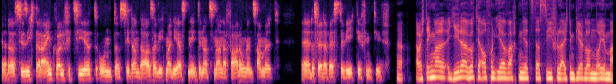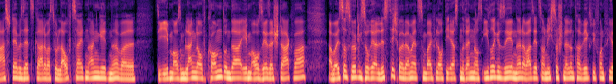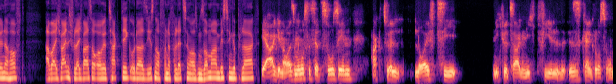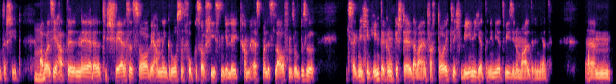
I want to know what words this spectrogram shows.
ja, dass sie sich da rein qualifiziert und dass sie dann da, sage ich mal, die ersten internationalen Erfahrungen sammelt. Äh, das wäre der beste Weg, definitiv. Ja. Aber ich denke mal, jeder wird ja auch von ihr erwarten jetzt, dass sie vielleicht im Biathlon neue Maßstäbe setzt, gerade was so Laufzeiten angeht, ne? weil sie eben aus dem Langlauf kommt und da eben auch sehr, sehr stark war. Aber ist das wirklich so realistisch? Weil wir haben jetzt zum Beispiel auch die ersten Rennen aus Idre gesehen. Ne? Da war sie jetzt noch nicht so schnell unterwegs, wie von vielen erhofft. Aber ich weiß nicht, vielleicht war das auch eure Taktik oder sie ist noch von der Verletzung aus dem Sommer ein bisschen geplagt. Ja, genau. Also man muss das jetzt so sehen. Aktuell läuft sie, ich würde sagen, nicht viel. Es ist kein großer Unterschied. Mhm. Aber sie hatte eine relativ schwere Saison. Wir haben den großen Fokus auf Schießen gelegt, haben erstmal das Laufen so ein bisschen ich sage nicht in den Hintergrund gestellt, aber einfach deutlich weniger trainiert, wie sie normal trainiert. Ähm,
